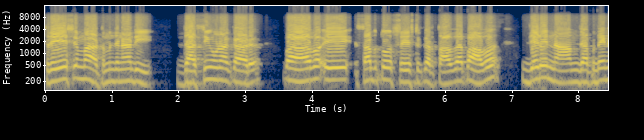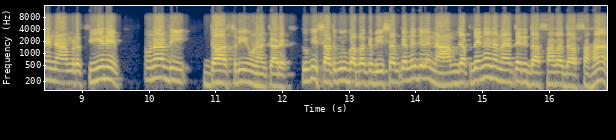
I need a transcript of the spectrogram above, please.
ਸ੍ਰੇਸ਼ ਮਹਾਤਮ ਜਨਾਂ ਦੀ, ਦਾਸੀ ਹੋਣਾ ਕਰ ਭਾਵ ਇਹ ਸਭ ਤੋਂ ਸ੍ਰੇਸ਼ਟ ਕਰਤੱਵ ਹੈ ਭਾਵ। ਜਿਹੜੇ ਨਾਮ ਜਪਦੇ ਨੇ, ਨਾਮ ਰਸੀਏ ਨੇ, ਉਹਨਾਂ ਦੀ ਦਾਸਰੀ ਹੋਣਾ ਕਰ। ਕਿਉਂਕਿ ਸਤਿਗੁਰੂ ਬਾਬਾ ਕਬੀਰ ਸਾਹਿਬ ਕਹਿੰਦੇ, ਜਿਹੜੇ ਨਾਮ ਜਪਦੇ ਨੇ ਨਾ, ਮੈਂ ਤੇਰੇ ਦਾਸਾਂ ਦਾ ਦਾਸ ਹਾਂ।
